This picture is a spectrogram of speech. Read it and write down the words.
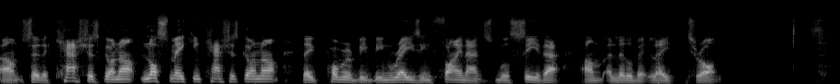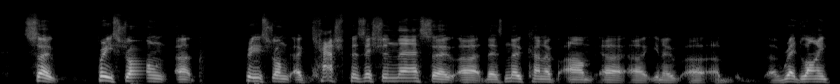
Um, so the cash has gone up, loss-making cash has gone up. They've probably been raising finance. We'll see that um, a little bit later on. So pretty strong, uh, pretty strong uh, cash position there. So uh, there's no kind of, um, uh, uh, you know, uh, red line,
